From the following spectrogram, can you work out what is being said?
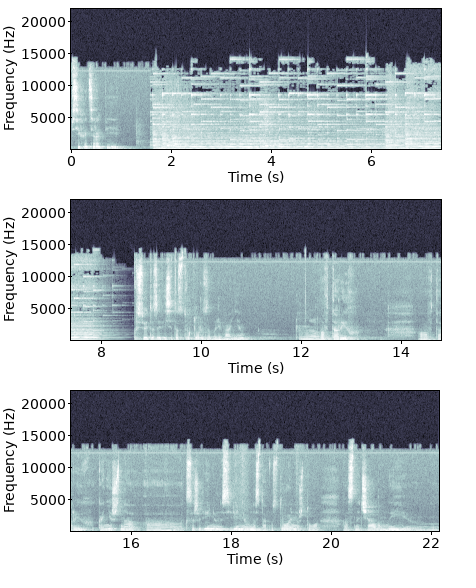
психотерапией. Все это зависит от структуры заболевания. Во-вторых, во-вторых, конечно, а, к сожалению, население у нас так устроено, что а, сначала мы э,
